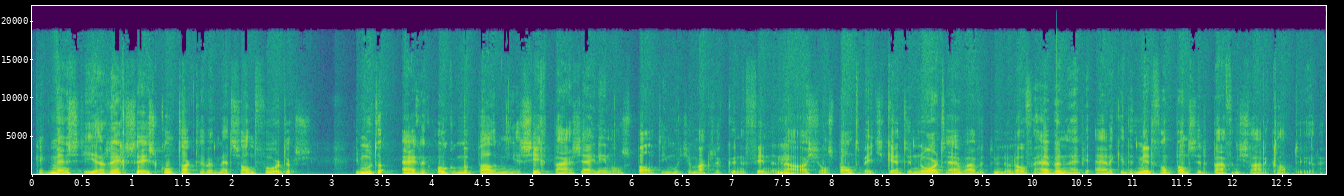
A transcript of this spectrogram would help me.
kijk, mensen die rechtstreeks contact hebben met zandvoorters... die moeten eigenlijk ook op een bepaalde manier zichtbaar zijn in ons pand. Die moet je makkelijk kunnen vinden. Nou, als je ons pand een beetje kent in Noord, hè, waar we het nu dan over hebben... dan heb je eigenlijk in het midden van het pand zitten een paar van die zware klapdeuren.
